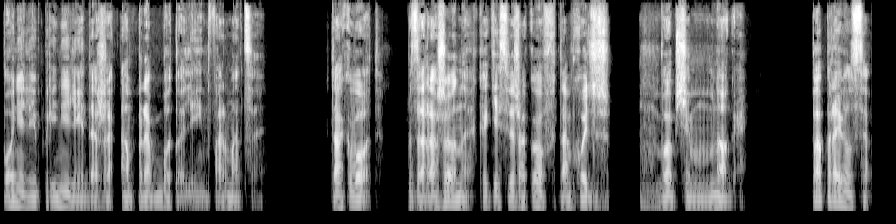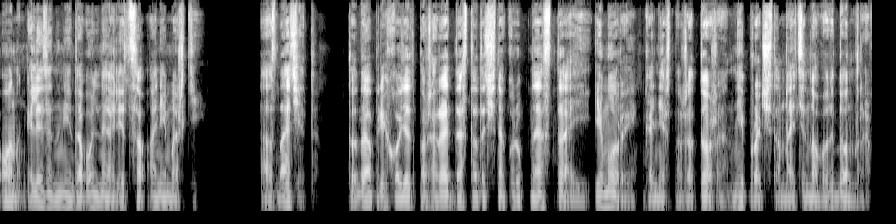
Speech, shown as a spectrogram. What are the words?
поняли, приняли и даже обработали информацию. Так вот, зараженных, как и свежаков, там хоть в общем, много. Поправился он, глядя на недовольное лицо анимешки. А значит, туда приходят пожрать достаточно крупные стаи, и муры, конечно же, тоже не прочь там найти новых доноров.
